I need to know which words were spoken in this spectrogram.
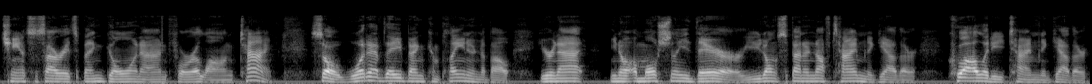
chances are it's been going on for a long time. So, what have they been complaining about? You're not, you know, emotionally there, you don't spend enough time together quality time together.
